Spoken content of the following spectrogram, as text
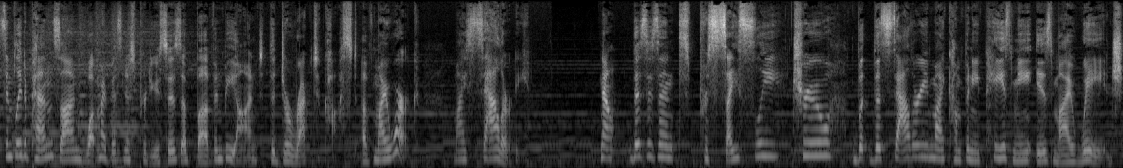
Simply depends on what my business produces above and beyond the direct cost of my work, my salary. Now, this isn't precisely true, but the salary my company pays me is my wage.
